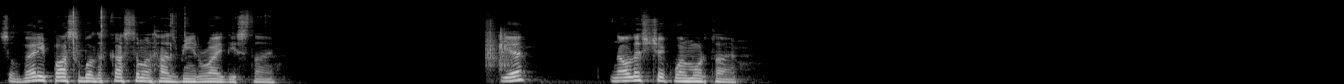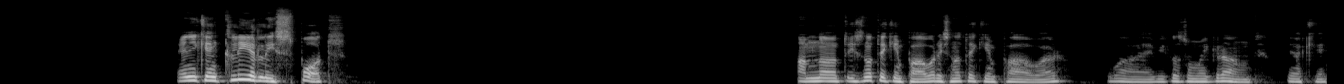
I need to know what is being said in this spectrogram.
So very possible the customer has been right this time. Yeah? Now let's check one more time. And you can clearly spot I'm not, it's not taking power, it's not taking power. Why? Because of my ground. Yeah, okay.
